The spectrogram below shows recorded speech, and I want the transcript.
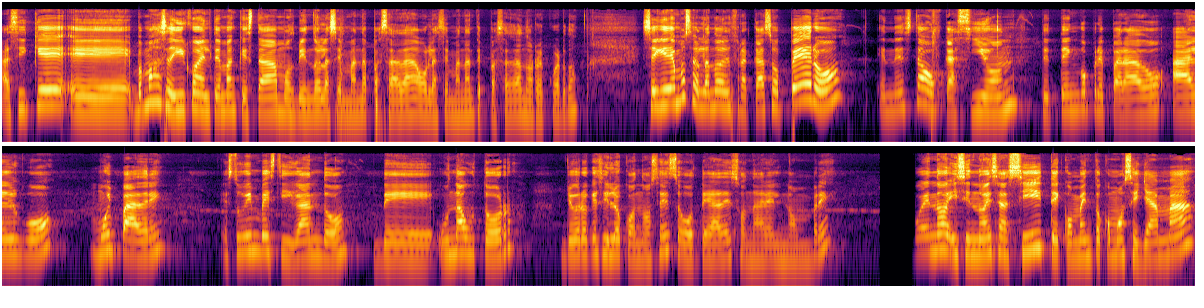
Así que eh, vamos a seguir con el tema que estábamos viendo la semana pasada o la semana antepasada, no recuerdo. Seguiremos hablando del fracaso, pero en esta ocasión te tengo preparado algo muy padre. Estuve investigando de un autor yo creo que sí lo conoces o te ha de sonar el nombre. Bueno, y si no es así, te comento cómo se llama.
